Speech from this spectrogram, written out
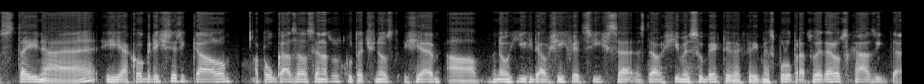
stejné, jako když si říkal a poukázal se na tu skutečnost, že v mnohých dalších věcích se s dalšími subjekty, se kterými spolupracujete, rozcházíte.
